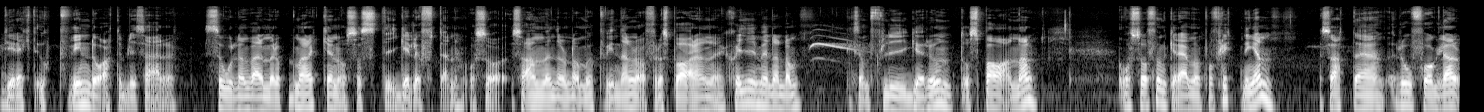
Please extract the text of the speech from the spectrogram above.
direkt uppvind då, att det blir så här solen värmer upp marken och så stiger luften och så, så använder de de uppvindarna då för att spara energi medan de liksom flyger runt och spanar. Och så funkar det även på flyttningen. Så att eh, rovfåglar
